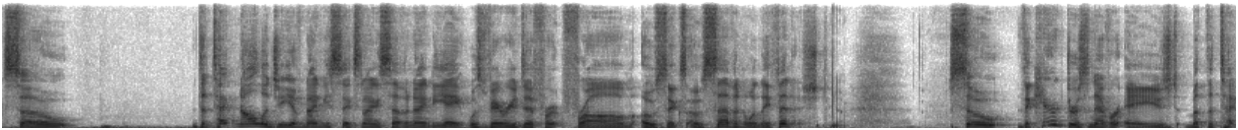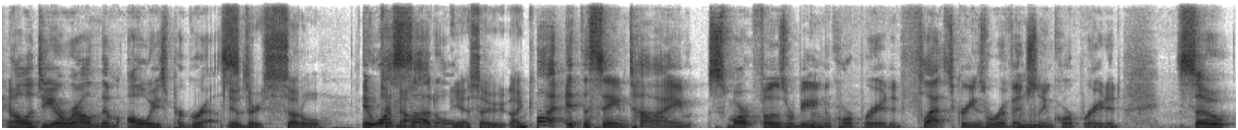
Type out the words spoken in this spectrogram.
So the technology of 96, 97, 98 was very different from 06, 07 when they finished. Yeah. So the characters never aged, but the technology around them always progressed. It was very subtle. It was technology. subtle. Yeah, so like But at the same time, smartphones were being mm. incorporated, flat screens were eventually mm-hmm. incorporated. So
